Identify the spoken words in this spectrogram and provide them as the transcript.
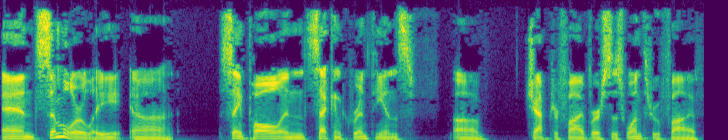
And similarly, uh, St. Paul in 2 Corinthians uh, chapter 5 verses 1 through 5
